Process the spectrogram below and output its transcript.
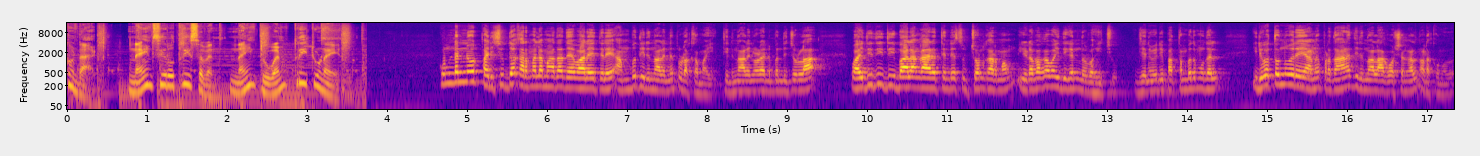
Contact nine zero three seven nine two one three two nine. Kundannur പരിശുദ്ധ കർമ്മലമാതാ ദേവാലയത്തിലെ അമ്പ് തിരുനാളിന് തുടക്കമായി. തിരുനാളിനോടനുബന്ധിച്ചുള്ള വൈദ്യുതി ദീപാലങ്കാരത്തിന്റെ സ്വിച്ച് ഓൺ കർമ്മം ഇടവക വൈദികൻ നിർവഹിച്ചു. ജനുവരി പത്തൊമ്പത് മുതൽ ഇരുപത്തൊന്ന് വരെയാണ് പ്രധാന തിരുനാൾ ആഘോഷങ്ങൾ നടക്കുന്നത്.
